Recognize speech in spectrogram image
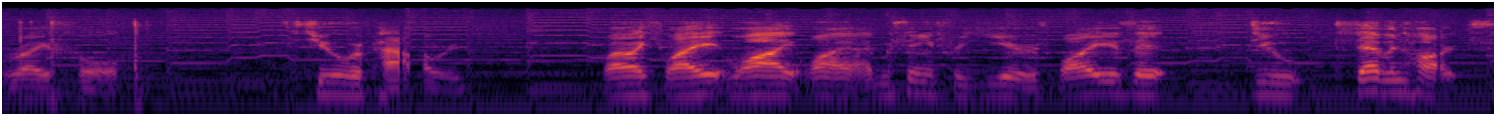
rifle. It's too overpowered. Why, why, why, why? I've been saying for years. Why is it do seven hearts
